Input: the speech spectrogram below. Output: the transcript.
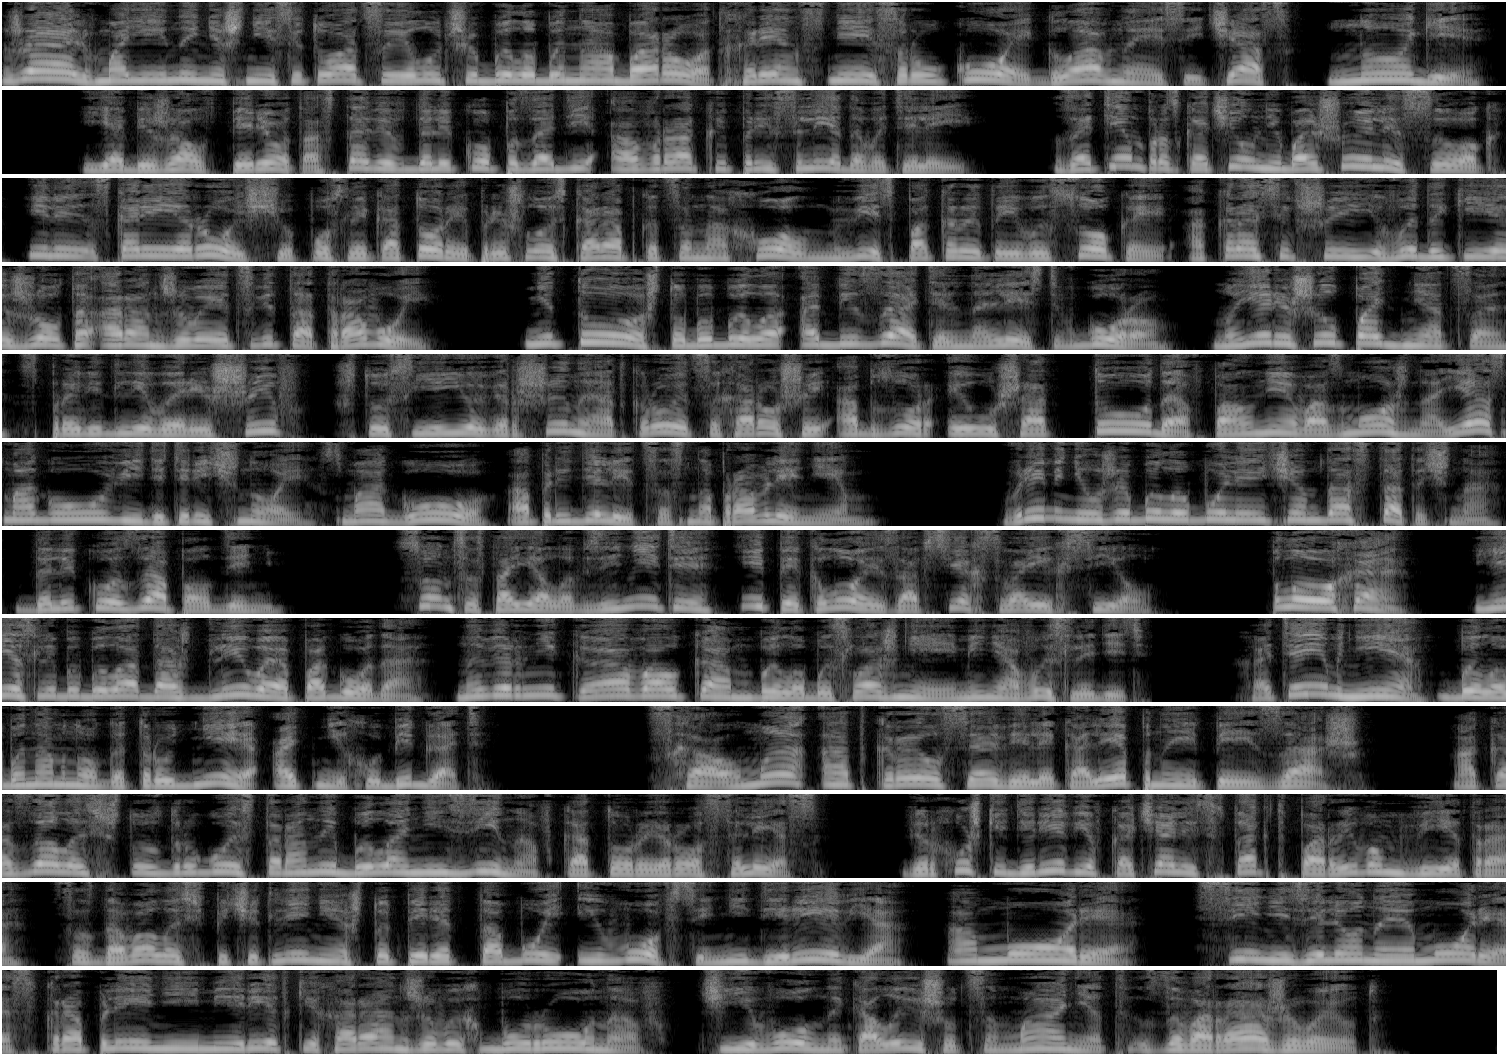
Жаль, в моей нынешней ситуации лучше было бы наоборот, хрен с ней с рукой, главное сейчас — ноги. Я бежал вперед, оставив далеко позади овраг и преследователей. Затем проскочил небольшой лесок, или скорее рощу, после которой пришлось карабкаться на холм, весь покрытый высокой, окрасившей в эдакие желто-оранжевые цвета травой. Не то, чтобы было обязательно лезть в гору, но я решил подняться, справедливо решив, что с ее вершины откроется хороший обзор, и уж оттуда, вполне возможно, я смогу увидеть речной, смогу определиться с направлением. Времени уже было более чем достаточно, далеко за полдень. Солнце стояло в зените и пекло изо всех своих сил. Плохо. Если бы была дождливая погода, наверняка волкам было бы сложнее меня выследить. Хотя и мне было бы намного труднее от них убегать. С холма открылся великолепный пейзаж. Оказалось, что с другой стороны была низина, в которой рос лес. Верхушки деревьев качались в такт порывом ветра. Создавалось впечатление, что перед тобой и вовсе не деревья, а море. Сине-зеленое море с вкраплениями редких оранжевых бурунов чьи волны колышутся, манят, завораживают.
